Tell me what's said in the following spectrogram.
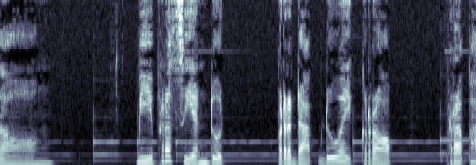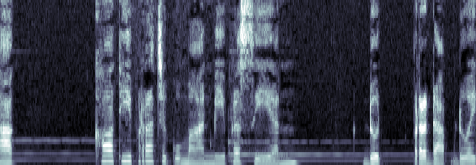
32. มีพระเศียรดุจ ประดับด้วยกรอบพระพัก ข้อที่พระราชกุมารมีพระเศียร ดุจประดับด้วย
